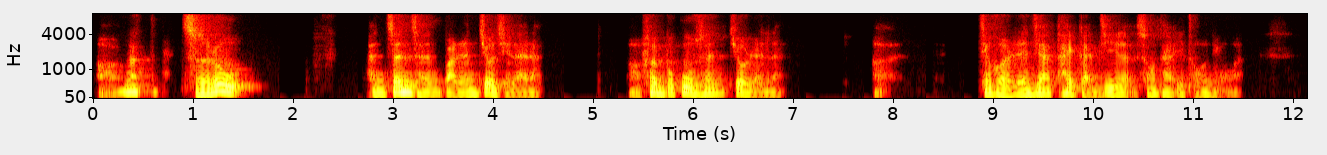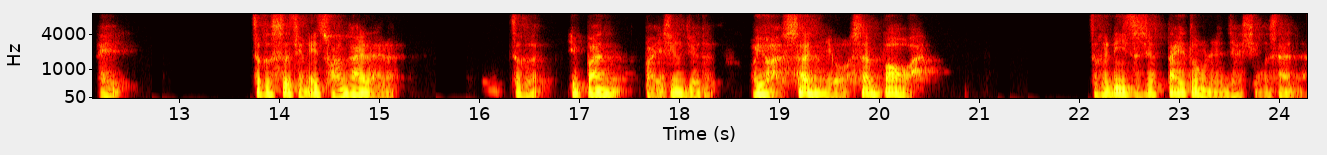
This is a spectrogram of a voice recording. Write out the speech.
啊，那子路。很真诚，把人救起来了，啊，奋不顾身救人了，啊，结果人家太感激了，送他一头牛啊，哎，这个事情一传开来了，这个一般百姓觉得，哎呀，善有善报啊，这个例子就带动人家行善了，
